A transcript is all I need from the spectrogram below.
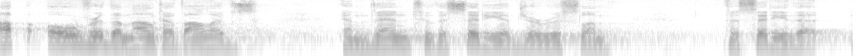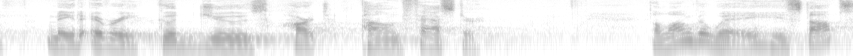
up over the Mount of Olives, and then to the city of Jerusalem, the city that made every good Jew's heart pound faster. Along the way, he stops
